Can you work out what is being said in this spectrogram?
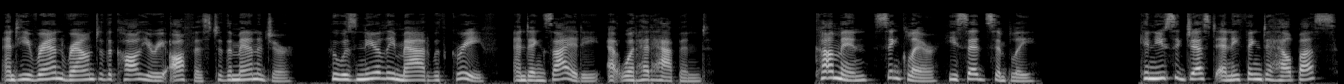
and he ran round to the colliery office to the manager, who was nearly mad with grief and anxiety at what had happened. Come in, Sinclair, he said simply. Can you suggest anything to help us?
